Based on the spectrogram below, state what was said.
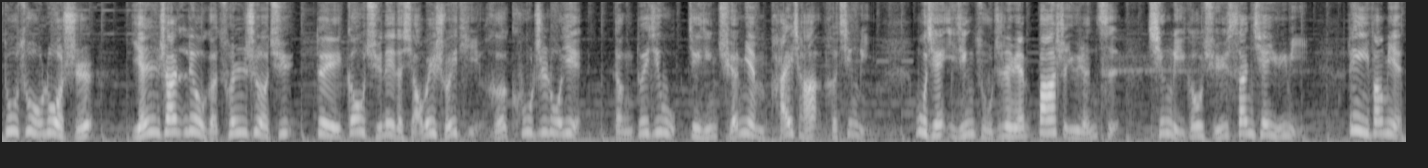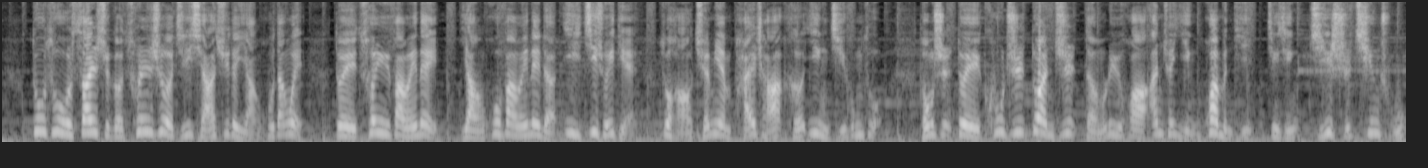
督促落实盐山六个村社区对沟渠内的小微水体和枯枝落叶等堆积物进行全面排查和清理。目前已经组织人员八十余人次清理沟渠三千余米。另一方面，督促三十个村社及辖区的养护单位对村域范围内、养护范围内的易积水点做好全面排查和应急工作，同时对枯枝断枝等绿化安全隐患问题进行及时清除。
